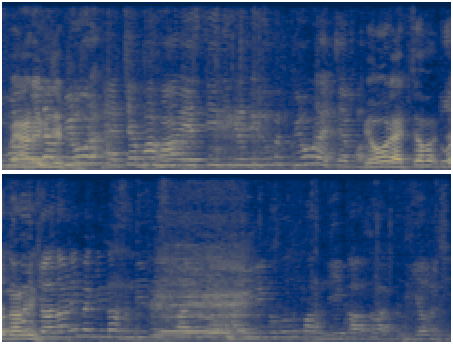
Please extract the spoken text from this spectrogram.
ਬੈੜ ਵੀ ਦੇਖੋ। ਪਿਓਰ ਐਚਐਫ ਹਾਂ ਇਸ ਚੀਜ਼ ਦੀ ਗਾਰੰਟੀ ਦੂੰਗਾ ਪਿਓਰ ਐਚਐਫ ਪਿਓਰ ਐਚ ਤੇ ਨਾਲੇ ਤੋਂ ਜ਼ਿਆਦਾ ਨਹੀਂ ਮੈਂ ਕਿੰਨਾ ਸੰਦੀਪ ਜੀ 27 ਤੋਂ 28 ਲੀਟਰ ਦੁੱਧ ਭਰਨ ਦੀ ਕਾਸ ਰੱਖਦੀ ਆ ਬੱਚੀ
